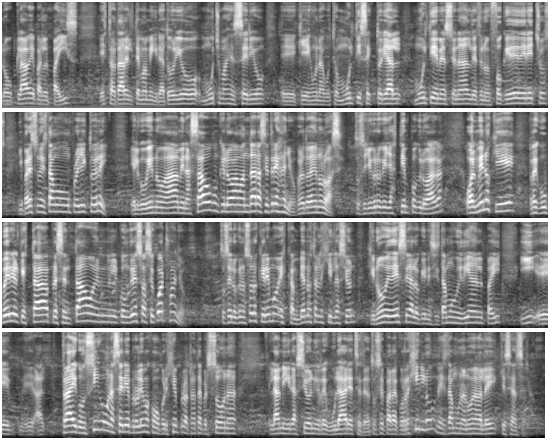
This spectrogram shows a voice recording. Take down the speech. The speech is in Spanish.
Lo clave para el país es tratar el tema migratorio mucho más en serio, eh, que es una cuestión multisectorial, multidimensional, desde un enfoque de derechos, y para eso necesitamos un proyecto de ley. El gobierno ha amenazado con que lo va a mandar hace tres años, pero todavía no lo hace. Entonces yo creo que ya es tiempo que lo haga, o al menos que recupere el que está presentado en el Congreso hace cuatro años. Entonces lo que nosotros queremos es cambiar nuestra legislación que no obedece a lo que necesitamos hoy día en el país y eh, eh, trae consigo una serie de problemas como por ejemplo la trata de personas, la migración irregular, etc. Entonces para corregirlo necesitamos una nueva ley que sea en serio.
